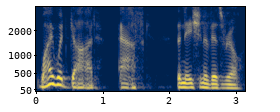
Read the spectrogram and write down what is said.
Why would God ask the nation of Israel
